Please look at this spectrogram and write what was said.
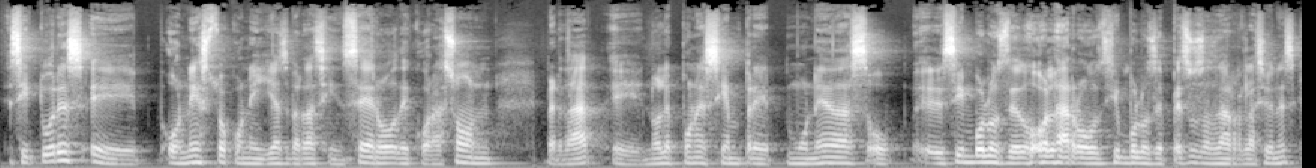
si tú eres eh, honesto con ellas, ¿verdad? Sincero, de corazón, ¿verdad? Eh, no le pones siempre monedas o eh, símbolos de dólar o símbolos de pesos a las relaciones,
